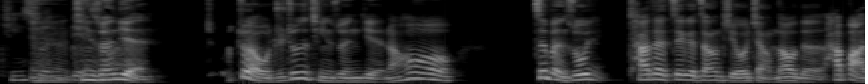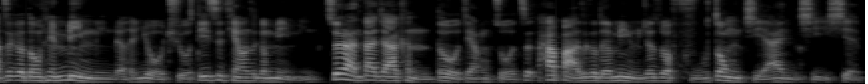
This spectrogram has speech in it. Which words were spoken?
停损点、嗯停损。点，对啊，我觉得就是停损点。然后这本书他在这个章节有讲到的，他把这个东西命名的很有趣。我第一次听到这个命名，虽然大家可能都有这样做，这他把这个的命名叫做浮动结案期限。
